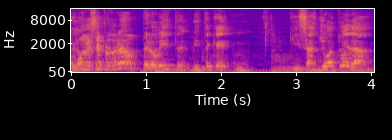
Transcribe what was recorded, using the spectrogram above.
Pero- o de ser perdonado. Pero viste, viste que mm, quizás yo a tu edad,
